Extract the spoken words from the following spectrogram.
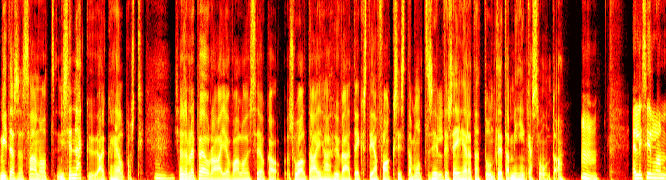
mitä sä sanot, niin se näkyy aika helposti. Mm. Se on semmoinen peura ajovaloissa, joka suoltaa ihan hyvää tekstiä faksista, mutta silti se ei herätä tunteita mihinkä suuntaan. Mm. Eli silloin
